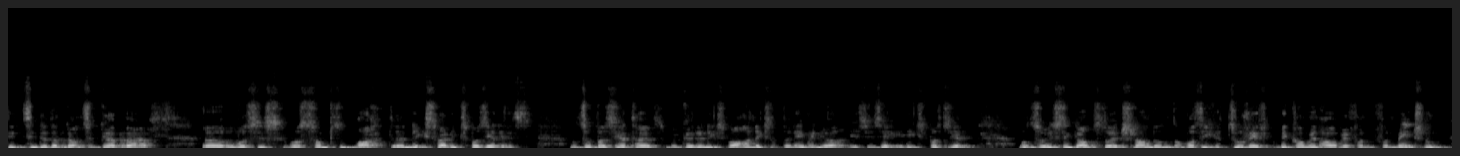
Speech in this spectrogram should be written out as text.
die zieht am ganzen Körper. Und was, ist, was haben sie gemacht? Nichts, weil nichts passiert ist. Und so passiert halt, wir können nichts machen, nichts unternehmen, ja, es ist ja eh nichts passiert. Und so ist in ganz Deutschland. Und, und was ich Zuschriften bekommen habe von, von Menschen,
